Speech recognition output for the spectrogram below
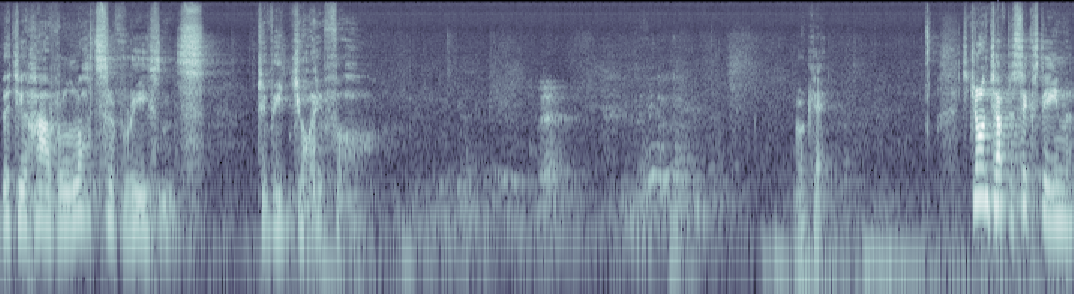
that you have lots of reasons to be joyful. Okay. It's John chapter 16,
